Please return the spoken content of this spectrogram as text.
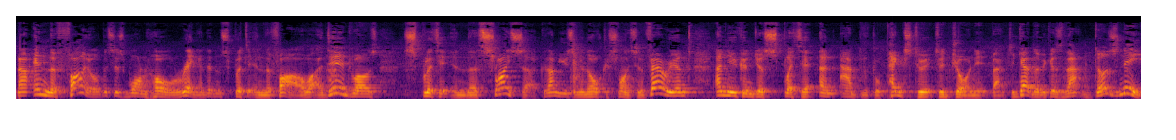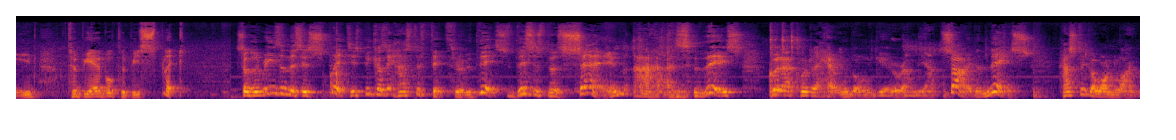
Now in the file, this is one whole ring. I didn't split it in the file. What I did was split it in the slicer because I'm using an Orca slicer variant and you can just split it and add little pegs to it to join it back together because that does need to be able to be split. So the reason this is split is because it has to fit through this. This is the same as this, but I put a herringbone gear around the outside and this has to go on like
